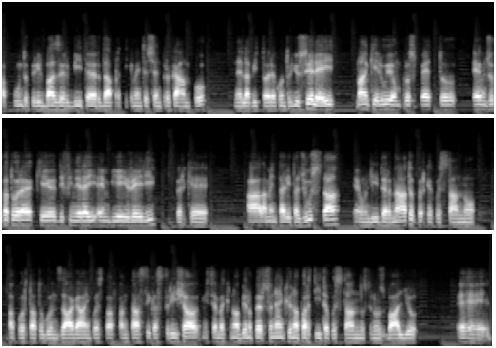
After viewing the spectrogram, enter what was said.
appunto per il buzzer beater da praticamente centrocampo nella vittoria contro UCLA, ma anche lui è un prospetto, è un giocatore che definirei NBA ready perché ha la mentalità giusta, è un leader nato perché quest'anno ha portato Gonzaga in questa fantastica striscia, mi sembra che non abbiano perso neanche una partita quest'anno se non sbaglio eh,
